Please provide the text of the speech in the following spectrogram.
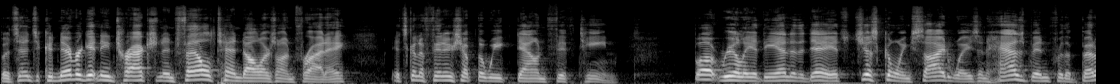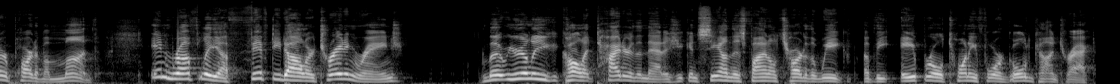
but since it could never get any traction and fell $10 on Friday, it's going to finish up the week down 15. But really, at the end of the day, it's just going sideways and has been for the better part of a month in roughly a $50 trading range. But really, you could call it tighter than that, as you can see on this final chart of the week of the April 24 gold contract.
